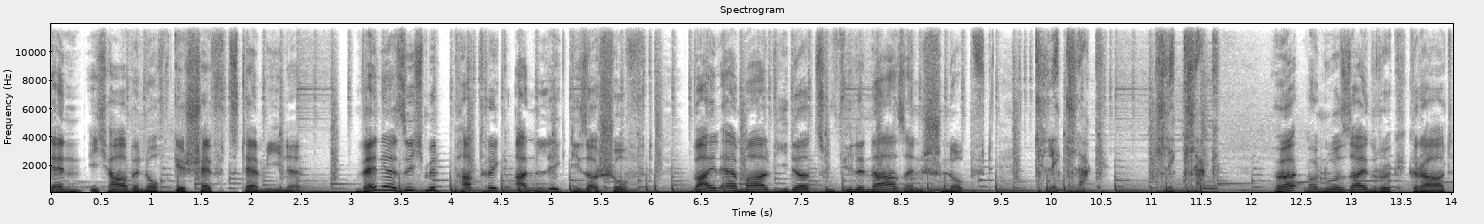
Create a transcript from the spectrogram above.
denn ich habe noch Geschäftstermine. Wenn er sich mit Patrick anlegt, dieser Schuft, weil er mal wieder zu viele Nasen schnupft. Klick-klack, klick-klack. Hört man nur sein Rückgrat,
